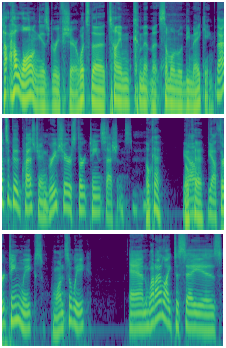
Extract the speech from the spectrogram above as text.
How, how long is Grief Share? What's the time commitment someone would be making? That's a good question. Grief Share is 13 sessions. Okay. Yeah, Okay. Yeah, 13 weeks, once a week. And what I like to say is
